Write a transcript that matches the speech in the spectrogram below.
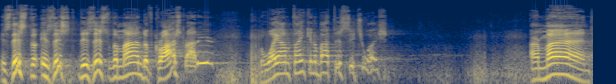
Is this, the, is, this, is this the mind of Christ right here? The way I'm thinking about this situation? Our mind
